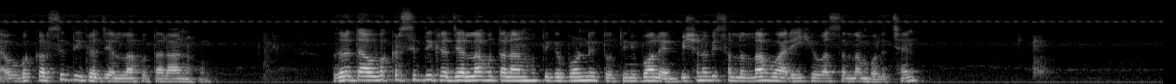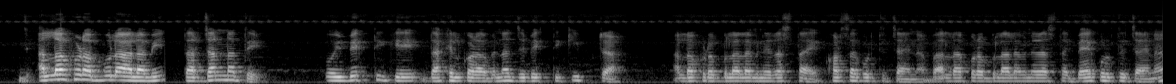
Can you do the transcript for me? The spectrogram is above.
আবু বক্কর সিদ্দিক রাজি আল্লাহ তালাহু হজরত আবু বক্কর সিদ্দিক রাজি আল্লাহ তালাহু থেকে বর্ণিত তিনি বলেন, বিশ্বনবী সাল্লাহ আলহি ওয়াসাল্লাম বলেছেন আল্লাহ রাব্বুল আলমী তার জান্নাতে ওই ব্যক্তিকে দাখিল করাবে না যে ব্যক্তি কিপটা আল্লাহ রাব্বুল আলমিনের রাস্তায় খরচা করতে চায় না বা আল্লাহ রাব্বুল আলমিনের রাস্তায় ব্যয় করতে চায় না,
